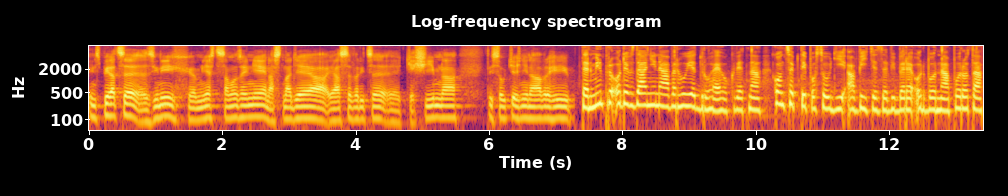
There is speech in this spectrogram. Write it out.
inspirace z jiných měst samozřejmě je na snadě a já se velice těším na ty soutěžní návrhy. Termín pro odevzdání návrhu je 2. května. Koncepty posoudí a vítěze vybere odborná porota.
